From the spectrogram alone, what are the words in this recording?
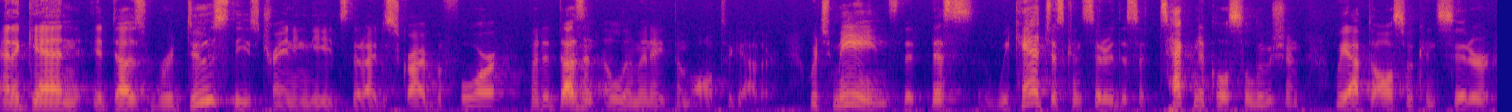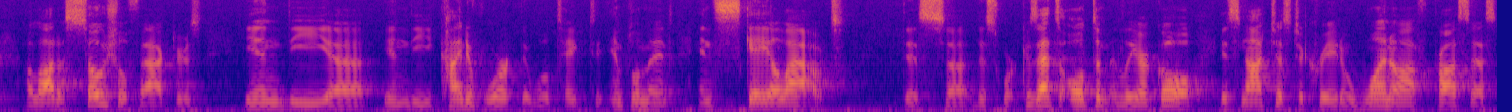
and again, it does reduce these training needs that I described before, but it doesn't eliminate them altogether, which means that this, we can't just consider this a technical solution. We have to also consider a lot of social factors in the, uh, in the kind of work that we'll take to implement and scale out this, uh, this work. Because that's ultimately our goal. It's not just to create a one-off process,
